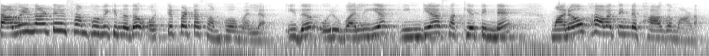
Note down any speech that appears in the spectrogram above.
തമിഴ്നാട്ടിൽ സംഭവിക്കുന്നത് ഒറ്റപ്പെട്ട സംഭവമല്ല. ഇത് ഒരു വലിയ ഇന്ത്യ സഖ്യത്തിന്റെ മനോഭാവത്തിന്റെ ഭാഗമാണ്.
